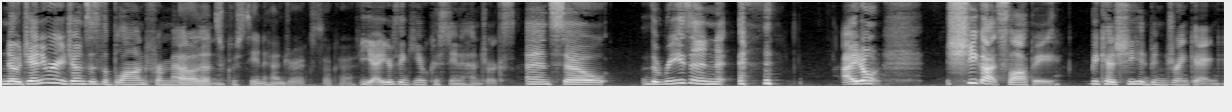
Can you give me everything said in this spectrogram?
No, January Jones is the blonde from Mad Oh, Men. that's Christina Hendricks. Okay. Yeah, you're thinking of Christina Hendricks. And so the reason I don't she got sloppy because she had been drinking.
